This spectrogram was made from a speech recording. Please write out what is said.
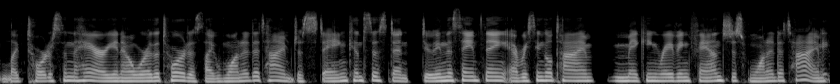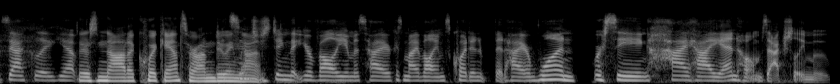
like tortoise and the hare, you know, we're the tortoise, like one at a time, just staying consistent, doing the same thing every single time, making raving fans just one at a time. exactly. Yep. There's not a quick answer on doing it's that. It's interesting that your volume is higher because my volume's quite a bit higher. One, we're seeing high, high end homes actually move.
